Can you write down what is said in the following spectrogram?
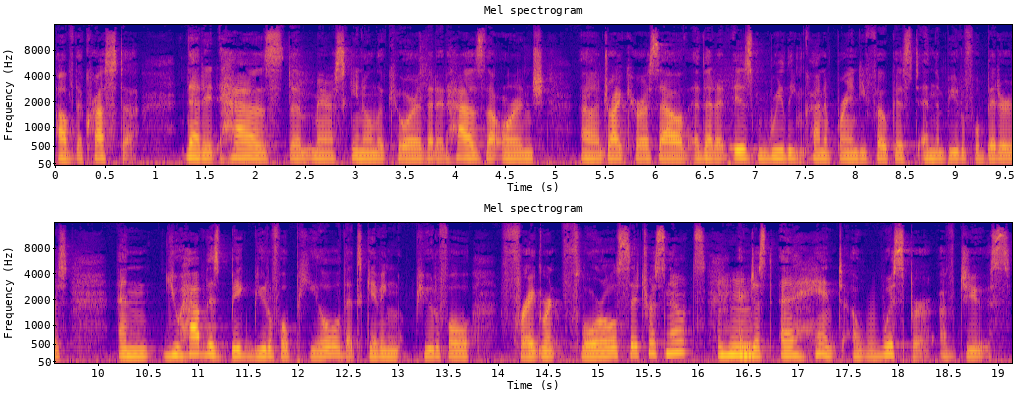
of the Crusta that it has the maraschino liqueur, that it has the orange uh, dry curacao, that it is really kind of brandy focused and the beautiful bitters. And you have this big, beautiful peel that's giving beautiful, fragrant floral citrus notes mm-hmm. and just a hint, a whisper of juice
